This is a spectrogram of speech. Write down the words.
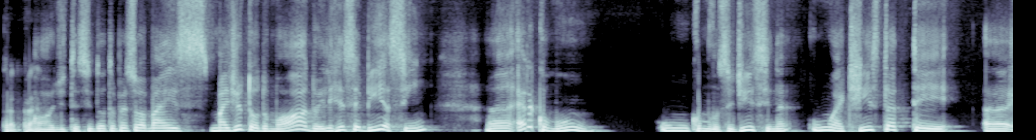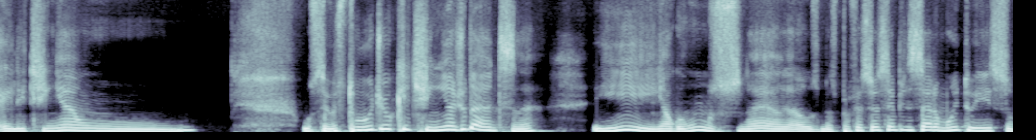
Pra, pra... Pode ter sido outra pessoa, mas, mas de todo modo, ele recebia sim. Uh, era comum, um, como você disse, né, um artista ter. Uh, ele tinha um o seu estúdio que tinha ajudantes, né? E em alguns, né, os meus professores sempre disseram muito isso.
